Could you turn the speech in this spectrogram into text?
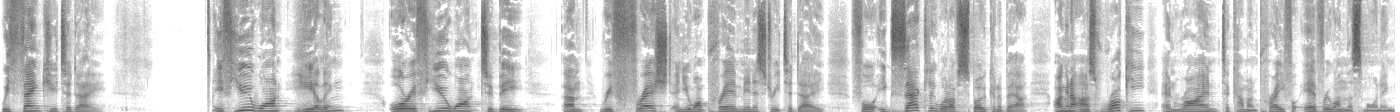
We thank you today. If you want healing, or if you want to be um, refreshed and you want prayer ministry today for exactly what I've spoken about, I'm going to ask Rocky and Ryan to come and pray for everyone this morning.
